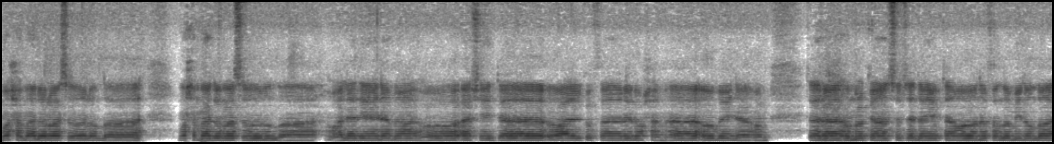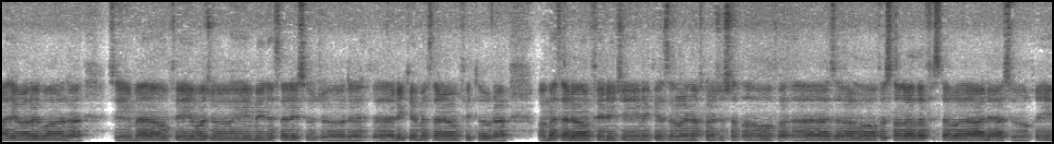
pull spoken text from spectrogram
محمد رسول الله. محمد رسول الله. والذين معه أشداء على الكفار رحماء بينهم. تراهم ركعا سجدا يبتغون فضلا من الله ورضوانا سيماهم في وجوههم من أثر السجود. ذلك مثلهم في التوراة ومثلهم في الإنجيل. كزرع أخرج شطأه فآزره فاستغلظ فاستوى على سوقه.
